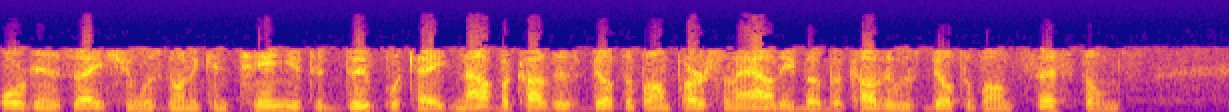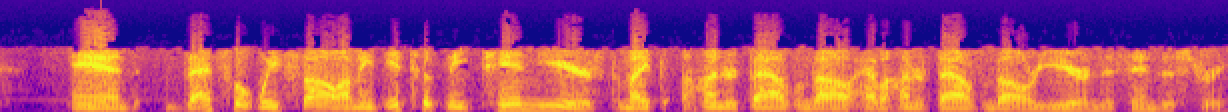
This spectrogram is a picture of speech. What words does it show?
organization was going to continue to duplicate, not because it was built upon personality, but because it was built upon systems. And that's what we saw. I mean, it took me 10 years to make a $100,000, have a $100,000 a year in this industry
